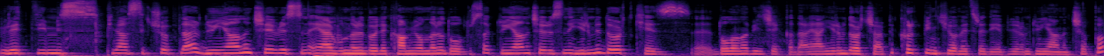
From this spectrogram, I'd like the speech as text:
ürettiğimiz plastik çöpler dünyanın çevresini eğer bunları böyle kamyonlara doldursak dünyanın çevresinde 24 kez e, dolanabilecek kadar yani 24 çarpı 40 bin kilometre diyebiliyorum dünyanın çapı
